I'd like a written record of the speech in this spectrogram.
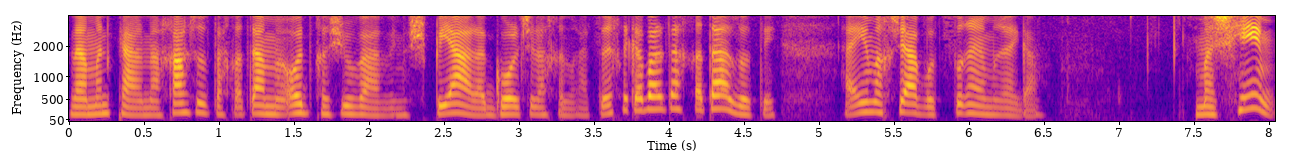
והמנכ"ל, מאחר שזאת החלטה מאוד חשובה והיא משפיעה על הגול של החברה, צריך לקבל את ההחלטה הזאת. האם עכשיו עוצרים רגע, משהים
